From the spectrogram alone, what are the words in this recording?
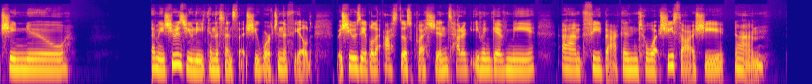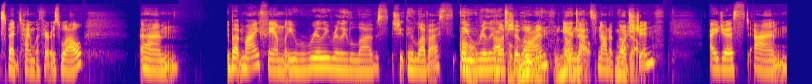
she knew I mean, she was unique in the sense that she worked in the field, but she was able to ask those questions, how to even give me um, feedback into what she saw. as She um, spent time with her as well. Um, but my family really, really loves. She, they love us. They Oh, really love absolutely. Siobhan, No and doubt. that's not a No doubt. question. I just, um,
